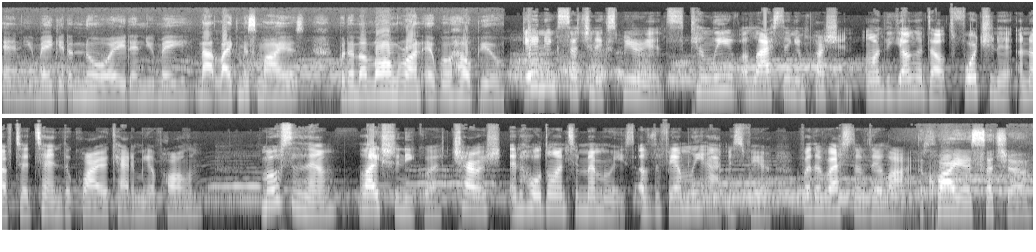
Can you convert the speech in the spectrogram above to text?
and you may get annoyed and you may not like Miss Myers, but in the long run, it will help you. Gaining such an experience can leave a lasting impression on the young adults fortunate enough to attend the Choir Academy of Harlem. Most of them, like Shaniqua, cherish and hold on to memories of the family atmosphere for the rest of their lives. The choir is such a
